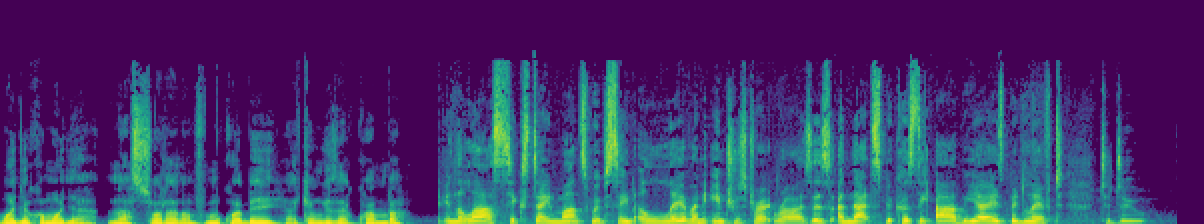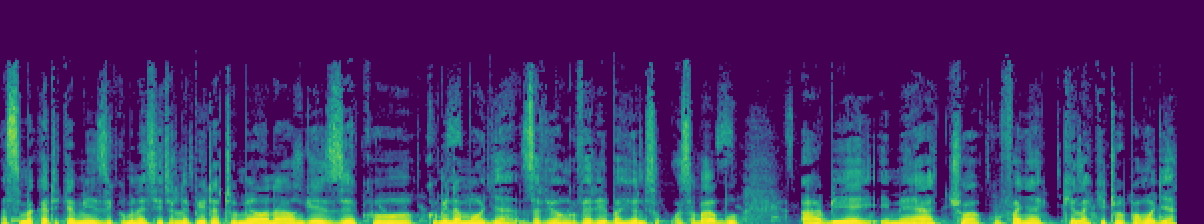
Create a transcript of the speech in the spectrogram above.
moja kwa moja na swala la mfumuko wa bei, akiongezea kwamba In the last 16 months, we've seen 11 interest rate rises, and that's because the RBA has been left to do Nasema katika miezi kumi na sita iliyopita tumeona ongezeko kumi na moja za viwango vya riba. Hiyo ni kwa sababu RBA imeachwa kufanya kila kitu pamoja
